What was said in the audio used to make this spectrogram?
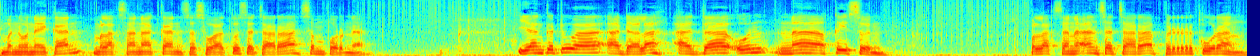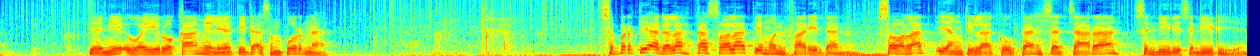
menunaikan melaksanakan sesuatu secara sempurna yang kedua adalah adaun naqisun. Pelaksanaan secara berkurang. Ya ini ghairu kamil ya tidak sempurna. Seperti adalah kasolati munfaridan. Solat yang dilakukan secara sendiri-sendiri.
